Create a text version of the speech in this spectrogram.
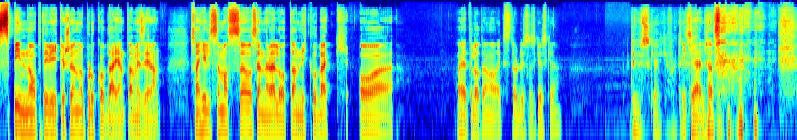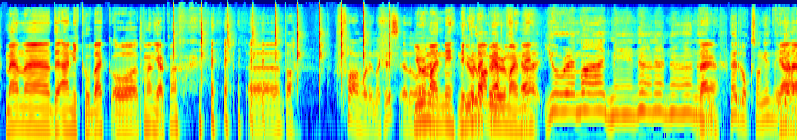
Spinne opp til Vikersund og plukke opp deg, jenta mi, sier han. Så han hilser masse og sender deg låta Nickelback og Hva heter låta igjen, Alex? Det var du som skulle huske det? Det husker jeg ikke, faktisk. Ikke heller, altså. Men uh, det er Nickelback og Kom igjen, hjelp meg. uh, Vent, da. Faen, var det den da, Chris? Det var- You Remind Me. Nickelback og You Remind Me. Ja, you remind me na, na, na, na. Der, ja. Det er Rocksangen. Ja, det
